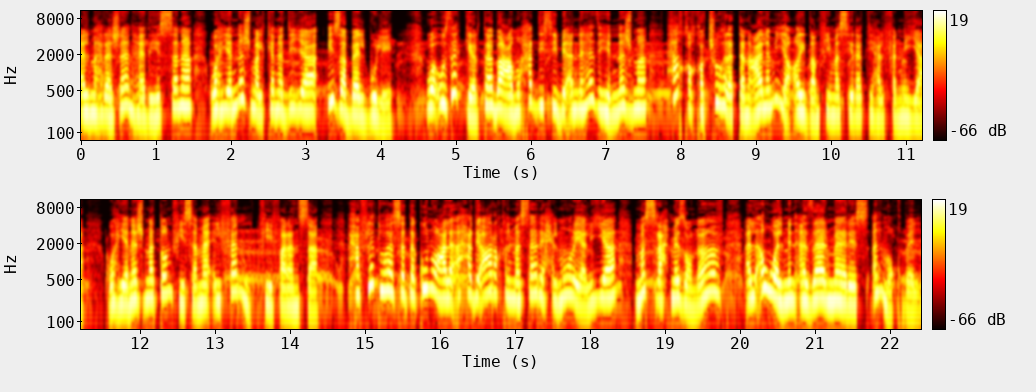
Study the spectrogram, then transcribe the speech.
المهرجان هذه السنة وهي النجمة الكندية إيزابيل بولي وأذكر تابع محدثي بأن هذه النجمة حققت شهرة عالمية أيضا في مسيرتها الفنية وهي نجمة في سماء الفن في فرنسا. حفلتها ستكون على أحد أعرق المسارح المونريالية مسرح ميزونوف الأول من آذار مارس المقبل.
